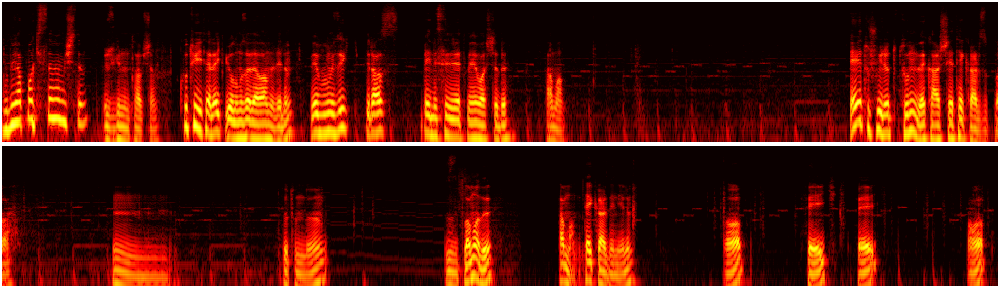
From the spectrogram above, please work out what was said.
Bunu yapmak istememiştim. Üzgünüm tavşan. Kutuyu iterek yolumuza devam edelim. Ve bu müzik biraz beni sinir etmeye başladı. Tamam. E tuşuyla tutun ve karşıya tekrar zıpla. Hmm. Tutundum. Zıplamadı. Tamam tekrar deneyelim. Hop. Fake. Fake. Hop.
